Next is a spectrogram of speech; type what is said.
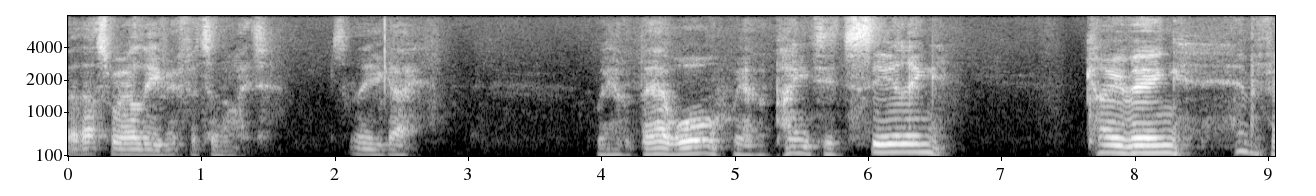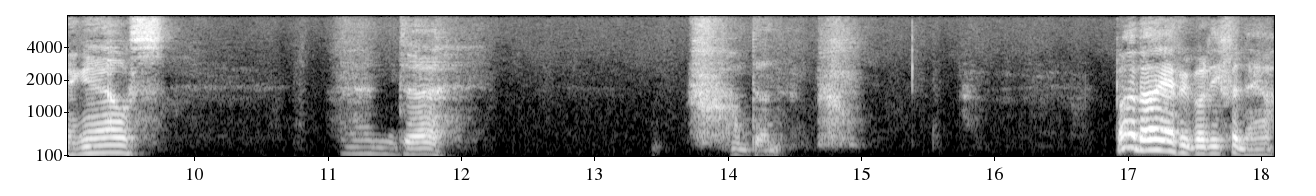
But that's where I'll leave it for tonight. So there you go. We have a bare wall, we have a painted ceiling, coving, everything else and uh, I'm done. Bye bye everybody for now.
